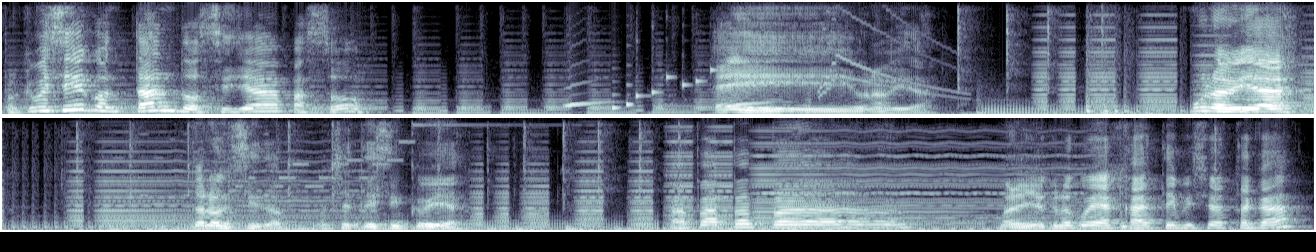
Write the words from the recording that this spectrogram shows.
¿Por qué me sigue contando si ya pasó? ¡Ey! Una vida. ¡Una vida! Todo lo que necesito. 85 vidas. Pa, pa, pa, pa. Bueno, yo creo que voy a dejar este episodio hasta acá.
